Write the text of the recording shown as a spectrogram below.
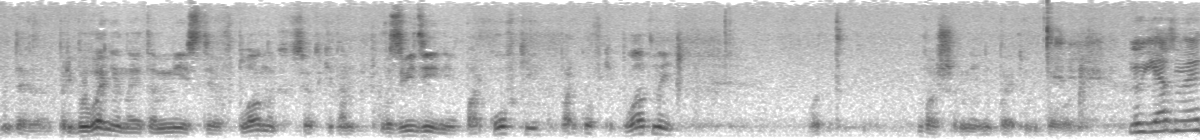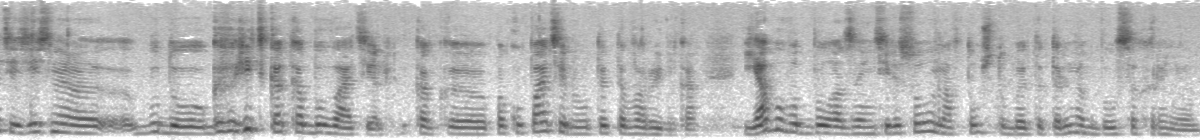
да, пребывания на этом месте. В планах все-таки там возведение парковки, парковки платной. Вот ваше мнение по этому поводу? Ну, я, знаете, здесь буду говорить как обыватель, как э, покупатель вот этого рынка. Я бы вот была заинтересована в том, чтобы этот рынок был сохранен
